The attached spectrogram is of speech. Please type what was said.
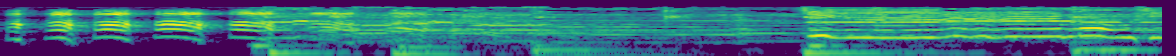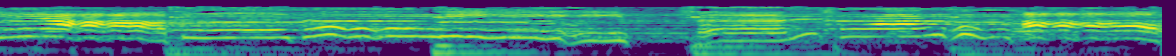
今日梦下得功名，身穿红袍，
